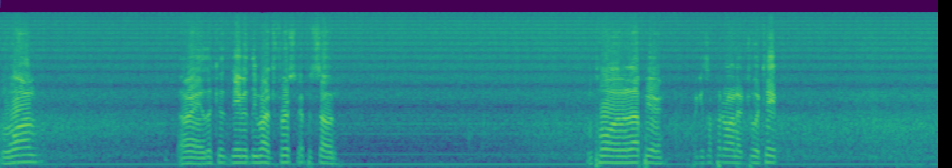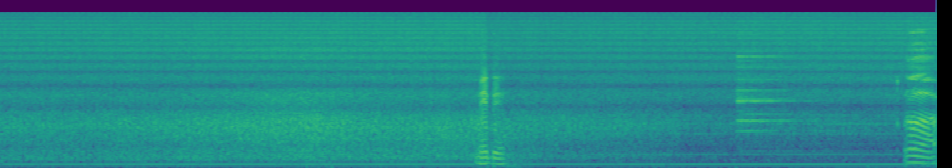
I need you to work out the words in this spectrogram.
One. All right. Look at David Leroy's first episode. I'm pulling it up here. I guess I'll put it on to a tape. Maybe. Uh,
